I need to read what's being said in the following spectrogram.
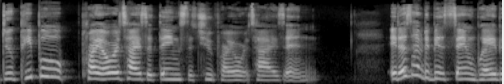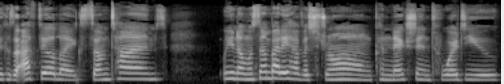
Do people prioritize the things that you prioritize and it doesn't have to be the same way because I feel like sometimes you know when somebody have a strong connection towards you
